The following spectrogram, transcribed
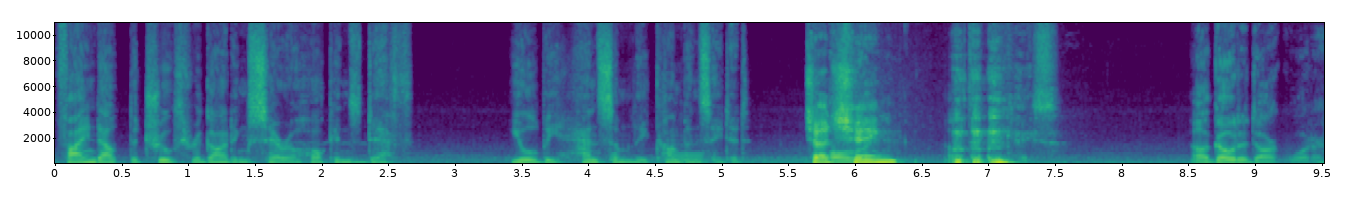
Find out the truth regarding Sarah Hawkins' death. You will be handsomely compensated. Cha-ching. I'll take the case. I'll go to Darkwater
